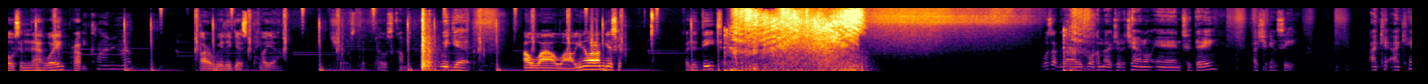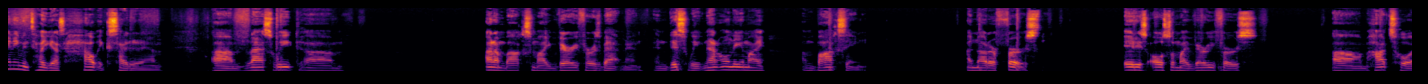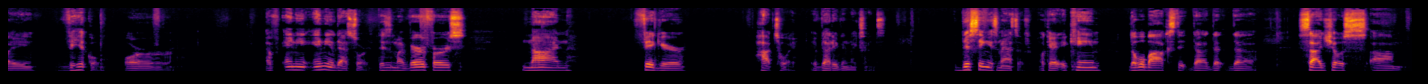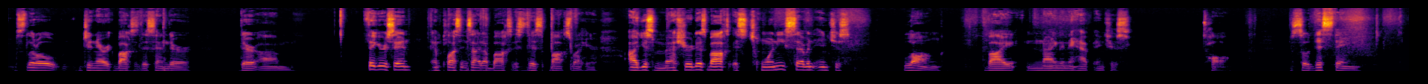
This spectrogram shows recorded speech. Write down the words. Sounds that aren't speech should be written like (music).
pose him that way, probably climbing up, or really just oh yeah, shows that that was coming. We get Oh wow, wow. You know what? I'm just. but the detail. What's up, guys? Welcome back to the channel. And today, as you can see, I can't I can't even tell you guys how excited I am. Um, last week, um, I unboxed my very first Batman, and this week, not only am I unboxing another first, it is also my very first um, hot toy vehicle or of any any of that sort. This is my very first non-figure hot toy, if that even makes sense. This thing is massive. Okay, it came double boxed. The the the, the sideshows um, little generic boxes they send their their um, figures in, and plus inside that box is this box right here. I just measured this box. It's 27 inches long by nine and a half inches tall. So this thing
